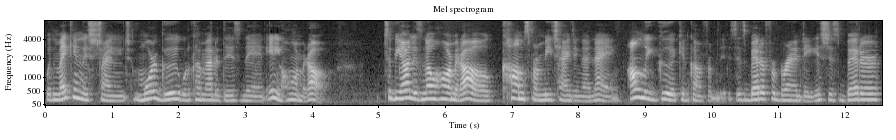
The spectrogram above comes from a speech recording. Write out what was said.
with making this change, more good would come out of this than any harm at all. To be honest, no harm at all comes from me changing that name. Only good can come from this. It's better for branding. It's just better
